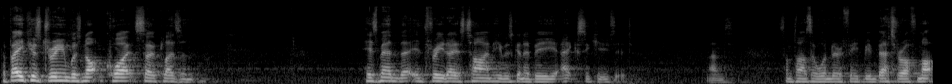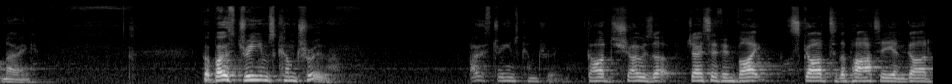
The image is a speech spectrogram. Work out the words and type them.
The baker's dream was not quite so pleasant. His meant that in three days' time he was going to be executed. And sometimes I wonder if he'd been better off not knowing. But both dreams come true. Both dreams come true. God shows up. Joseph invites God to the party, and God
